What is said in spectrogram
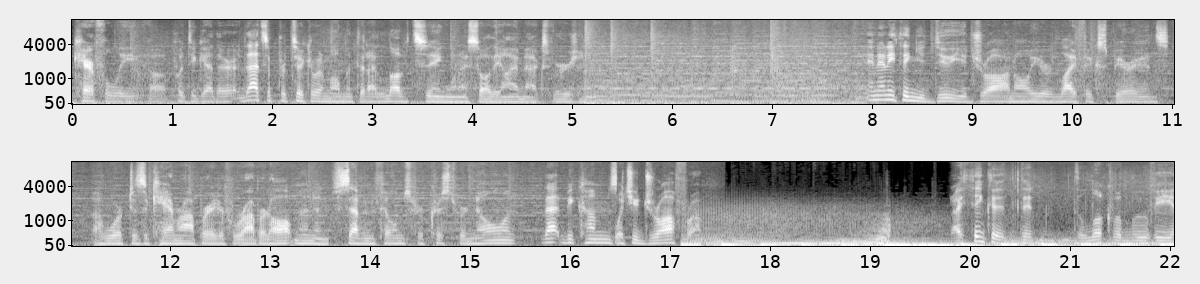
carefully uh, put together. That's a particular moment that I loved seeing when I saw the IMAX version. In anything you do, you draw on all your life experience. I worked as a camera operator for Robert Altman and seven films for Christopher Nolan. That becomes what you draw from. I think that, that the look of a movie,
